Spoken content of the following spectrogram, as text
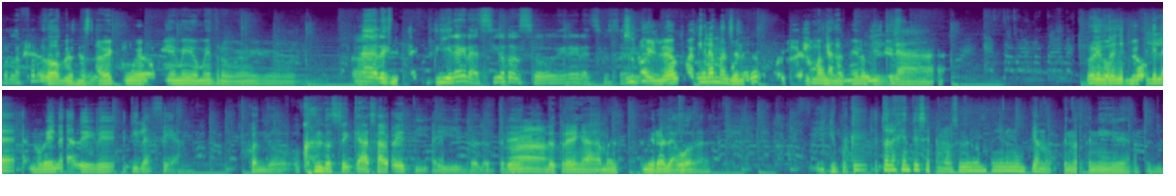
Por la forma. No, pero se sabe que un huevón mide medio metro, weón. Claro, y era gracioso, era gracioso. No, y luego cuando- Era Manzanero porque Manzanero la, No, digo, en el luego- de la novela de Betty la Fea. Cuando, cuando se casa Betty, ahí lo, lo traen, Ah. lo traen a Manzanero a la boda. ¿Y que por qué toda la gente se emociona de un señor en un piano? Que no tenía idea. pues, ¿no?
